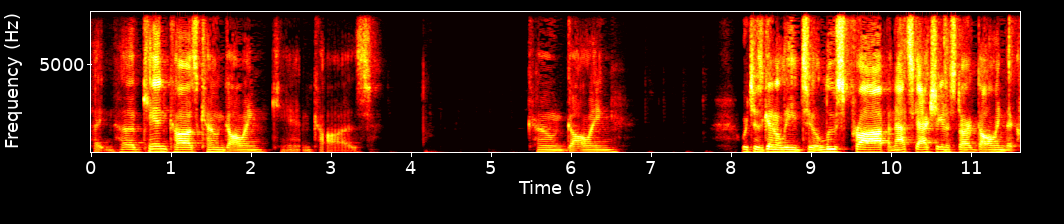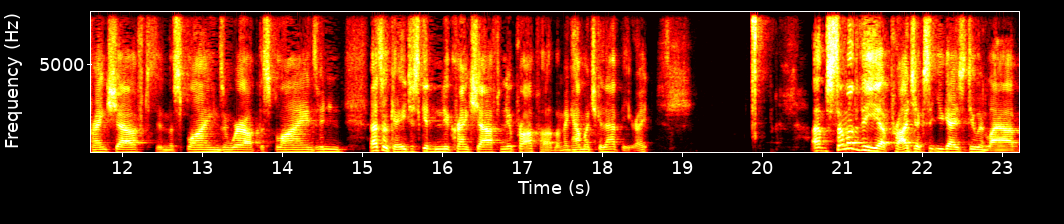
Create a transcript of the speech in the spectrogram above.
tighten hub. Can cause cone galling. Can cause cone galling which is going to lead to a loose prop and that's actually going to start galling the crankshaft and the splines and wear out the splines. And that's okay just get a new crankshaft new prop hub. I mean how much could that be right? Um, some of the uh, projects that you guys do in lab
